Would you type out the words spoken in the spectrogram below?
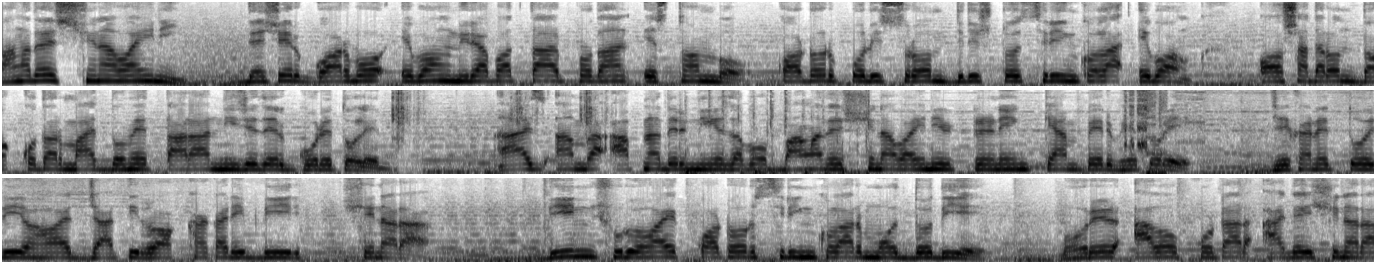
বাংলাদেশ সেনাবাহিনী, দেশের গর্ব এবং নিরাপত্তার প্রধান স্তম্ভ, কঠোর পরিশ্রম, দৃষ্ট শৃঙ্খলা এবং অসাধারণ দক্ষতার মাধ্যমে তারা নিজেদের গড়ে তোলেন। আজ আমরা আপনাদের নিয়ে যাব বাংলাদেশ সেনাবাহিনীর ট্রেনিং ক্যাম্পের ভেতরে, যেখানে তৈরি হয় জাতির রক্ষাকারী বীর সেনারা। দিন শুরু হয় কঠোর শৃঙ্খলার মধ্য দিয়ে। ভোরের আলো ফোটার আগেই সেনারা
